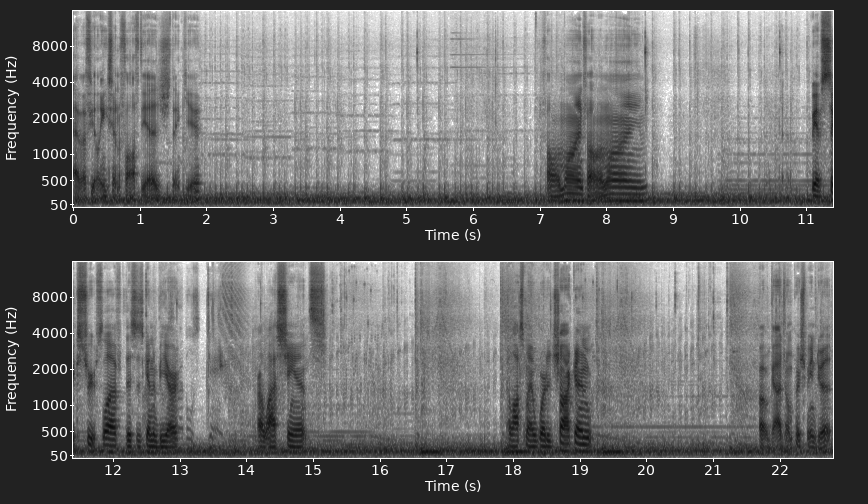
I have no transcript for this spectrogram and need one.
I have a feeling he's gonna fall off the edge. Thank you. Fall in line, fall in line. We have six troops left. This is going to be our our last chance. I lost my warded shotgun. Oh god, don't push me into it.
